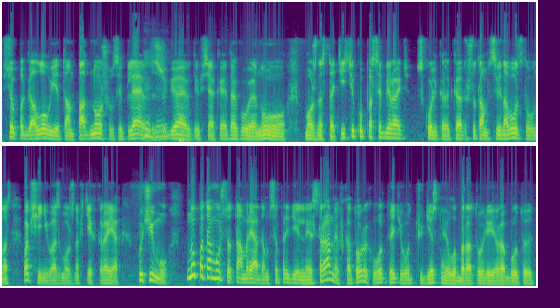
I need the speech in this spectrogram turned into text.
все поголовье там под нож усыпляют, угу. сжигают и всякое такое. Ну, можно статистику пособирать, сколько, что там свиноводство у нас вообще невозможно в тех краях. Почему? Ну, потому что там рядом сопредельные страны, в которых вот эти вот чудесные лаборатории работают.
